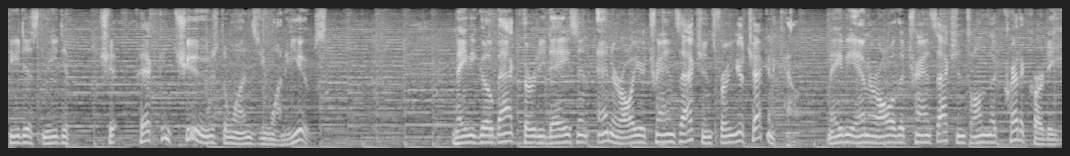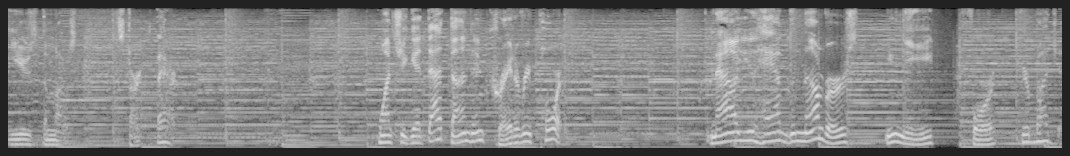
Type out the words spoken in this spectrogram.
You just need to pick and choose the ones you want to use. Maybe go back 30 days and enter all your transactions for your checking account. Maybe enter all the transactions on the credit card that you use the most. Start there. Once you get that done, then create a report. Now you have the numbers you need for your budget.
